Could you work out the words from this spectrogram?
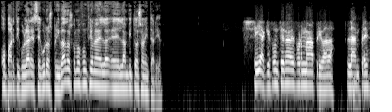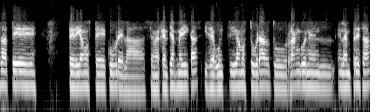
o particulares seguros privados? ¿Cómo funciona el ámbito sanitario? Sí, aquí funciona de forma privada la empresa te, te, digamos, te cubre las emergencias médicas y según, digamos, tu grado, tu rango en, el, en la empresa,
